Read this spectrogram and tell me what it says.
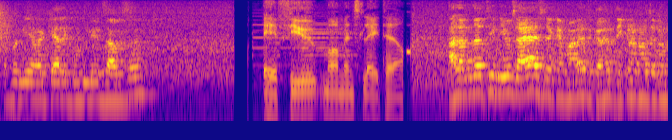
ખબર નહીં હવે ક્યારે ગુડ ન્યૂઝ આવશે. A few moments later. હાલ અંદરથી ન્યૂઝ આવ્યા છે કે મારે ઘરે દીકરાનો જન્મ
